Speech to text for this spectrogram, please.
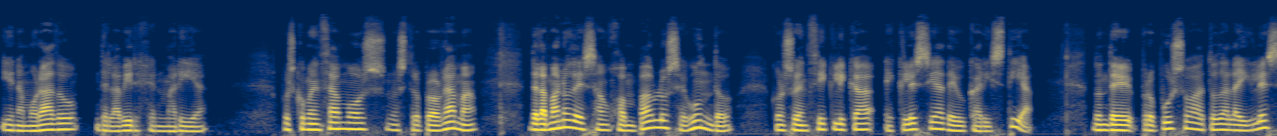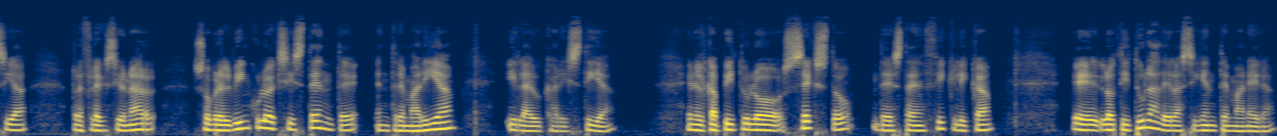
y enamorado de la Virgen María. Pues comenzamos nuestro programa de la mano de San Juan Pablo II con su encíclica Eclesia de Eucaristía, donde propuso a toda la Iglesia reflexionar sobre el vínculo existente entre María y la Eucaristía. En el capítulo sexto de esta encíclica eh, lo titula de la siguiente manera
